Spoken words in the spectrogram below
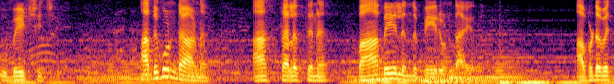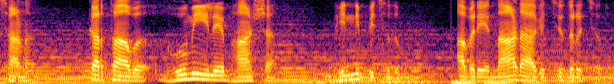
ഉപേക്ഷിച്ചു. അതുകൊണ്ടാണ് ആ സ്ഥലത്തിന് ബാബേൽ എന്നു പേരുണ്ടായത്. അവിടെ വെച്ചാണ് കർത്താവ് ഭൂമിയിലെ ഭാഷ ഭിന്നിപ്പിച്ചതും അവരെ നാടാകെ ചിതറിച്ചതും.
